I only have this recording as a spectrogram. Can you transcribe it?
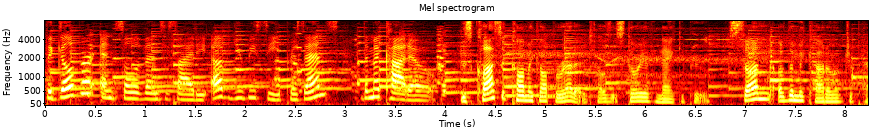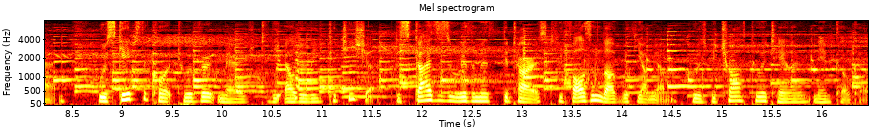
The Gilbert and Sullivan Society of UBC presents The Mikado. This classic comic operetta tells the story of Nanki-Poo, son of the Mikado of Japan, who escapes the court to avert marriage to the elderly Katisha. Disguised as a rhythmist guitarist, he falls in love with Yum Yum, who is betrothed to a tailor named Ko-Ko.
